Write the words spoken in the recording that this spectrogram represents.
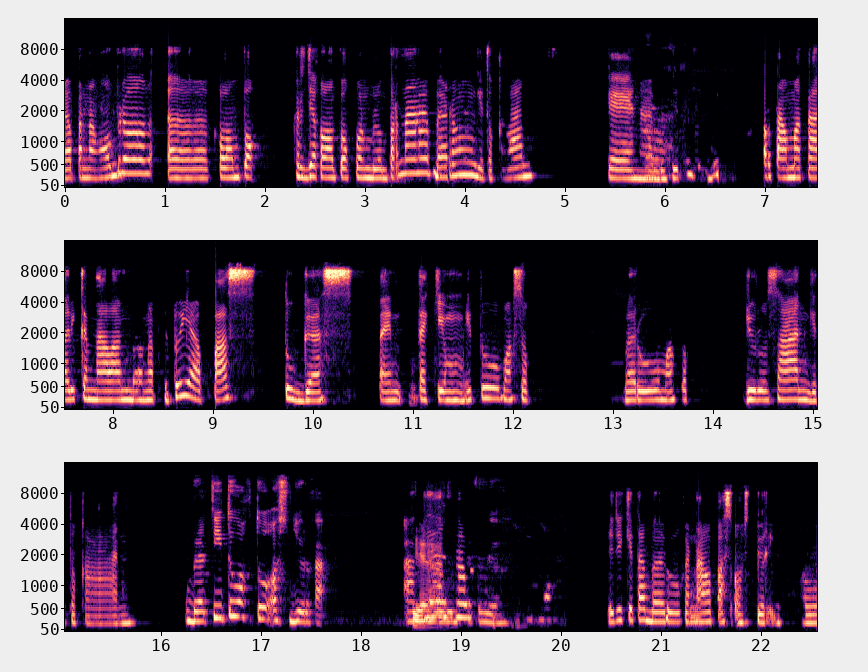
Gak pernah ngobrol, eh, kelompok kerja kelompok pun belum pernah bareng gitu kan. Oke, nah Wah. habis itu jadi pertama kali kenalan banget itu ya pas tugas tekim itu masuk baru masuk jurusan gitu kan. Berarti itu waktu osjur Kak? Iya. gitu ya? Jadi kita baru kenal pas osjur itu.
